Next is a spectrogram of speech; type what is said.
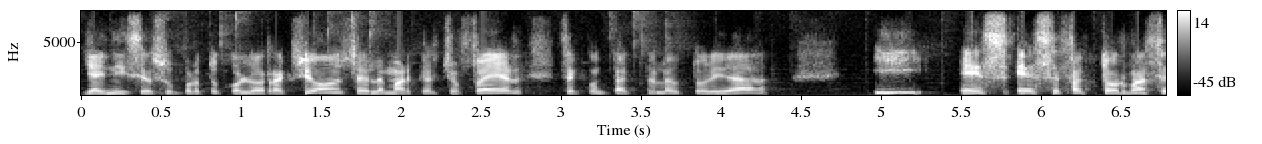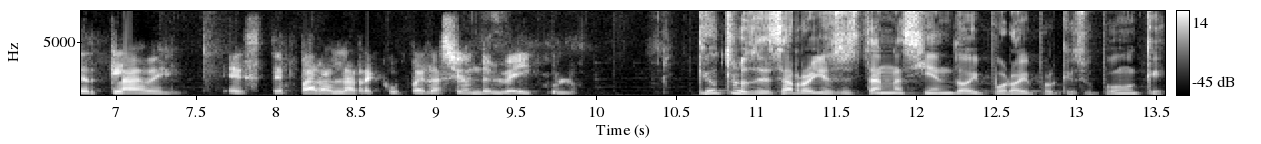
Ya inicia su protocolo de reacción, se le marca al chofer, se contacta la autoridad y es, ese factor va a ser clave este, para la recuperación del vehículo. ¿Qué otros desarrollos están haciendo hoy por hoy? Porque supongo que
